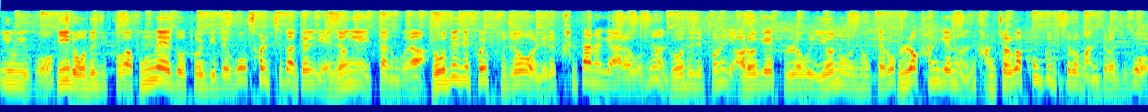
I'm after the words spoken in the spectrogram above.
이유이고 이 road zipper가 국내에도 도입이 되고 설치가 될 예정에 있다는 거야. road zipper의 구조 원리를 간단하게 알아보면 road zipper는 여러 개의 블럭을 이어놓은 형태로 블럭 한 개는 강철과 콘크리트로 만들어지고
